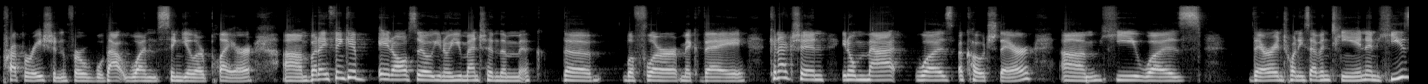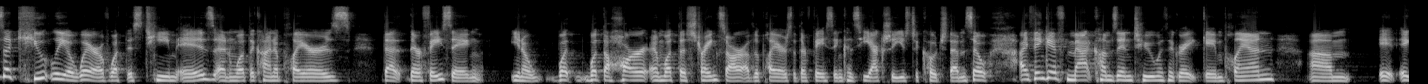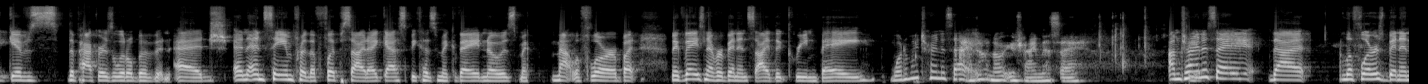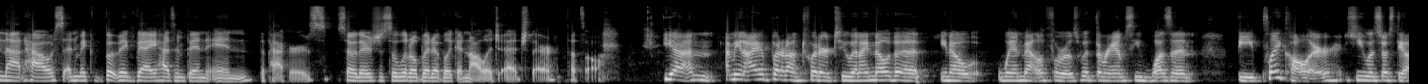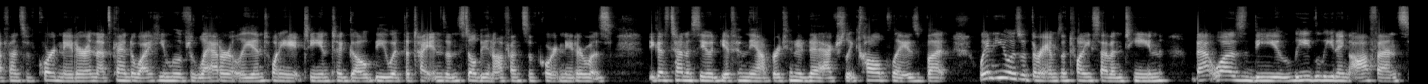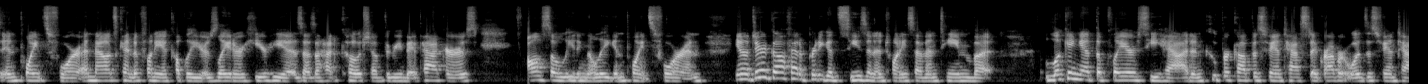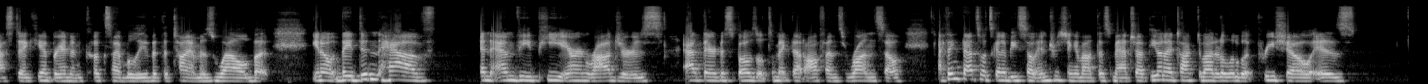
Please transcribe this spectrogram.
preparation for that one singular player. Um, but I think it it also, you know, you mentioned the the LaFleur McVay connection. You know, Matt was a coach there. Um, he was there in 2017 and he's acutely aware of what this team is and what the kind of players that they're facing you know what what the heart and what the strengths are of the players that they're facing because he actually used to coach them so i think if matt comes in too with a great game plan um, it, it gives the Packers a little bit of an edge. And and same for the flip side, I guess, because McVay knows Mc, Matt LaFleur, but McVay's never been inside the Green Bay. What am I trying to say? I don't know what you're trying to say. I'm trying to say that LaFleur's been in that house, and Mc, but McVay hasn't been in the Packers. So there's just a little bit of like a knowledge edge there. That's all. Yeah, and I mean, I put it on Twitter too, and I know that you know when Matt LaFleur was with the Rams, he wasn't the play caller. He was just the offensive coordinator, and that's kind of why he moved laterally in 2018 to go be with the Titans and still be an offensive coordinator. Was because Tennessee would give him the opportunity to actually call plays. But when he was with the Rams in 2017, that was the league leading offense in points for. And now it's kind of funny. A couple years later, here he is as a head coach of the Green Bay Packers, also leading the league in points for. And you know, Jared Goff had a pretty good season in 2017, but looking at the players he had, and Cooper Kupp is fantastic, Robert Woods is fantastic. He had Brandin Cooks, I believe, at the time as well. But, you know, they didn't have an MVP Aaron Rodgers at their disposal to make that offense run. So I think that's what's going to be so interesting about this matchup. You and I talked about it a little bit pre show is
